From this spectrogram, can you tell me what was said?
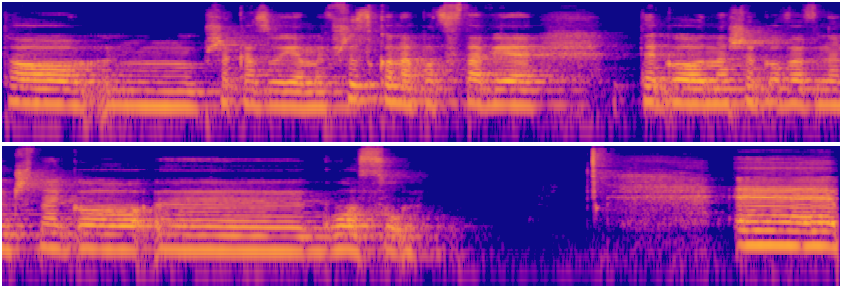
to mm, przekazujemy. Wszystko na podstawie tego naszego wewnętrznego y, głosu. E,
